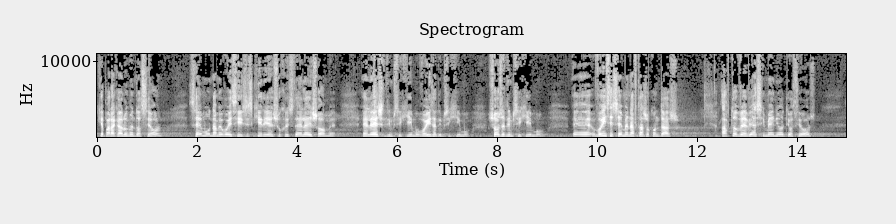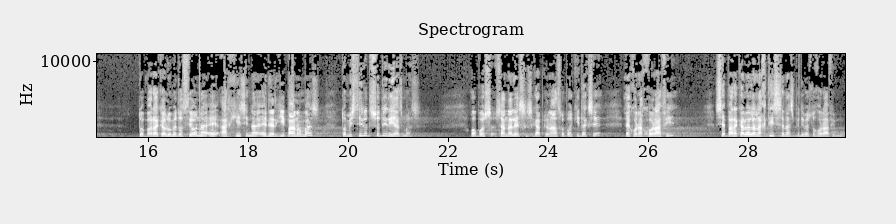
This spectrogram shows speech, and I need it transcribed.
και παρακαλούμε τον Θεό Θεέ μου να με βοηθήσεις. Κύριε Ιησού Χριστέ ελέησό με. Ελέησε την ψυχή μου, βοήθα την ψυχή μου σώσε την ψυχή μου. Ε, βοήθησέ με να φτάσω κοντά σου. Αυτό βέβαια σημαίνει ότι ο Θεός τον παρακαλούμε τον Θεό να ε, αρχίσει να ενεργεί πάνω μας το μυστήριο της σωτηρίας μας. Όπως σαν να λες σε κάποιον άνθρωπο κοίταξε έχω ένα χωράφι. Σε παρακαλώ έλα να χτίσεις ένα σπίτι μες στο χωράφι μου.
